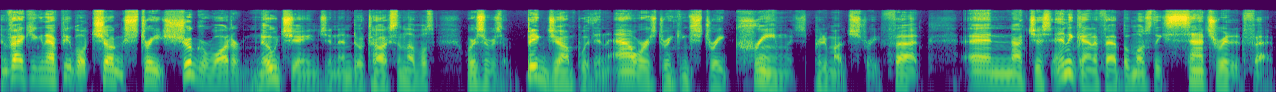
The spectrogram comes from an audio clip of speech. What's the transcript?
In fact, you can have people chug straight sugar water, no change in endotoxin levels, whereas there was a big jump within hours drinking straight cream, which is pretty much straight fat, and not just any kind of fat, but mostly saturated fat.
